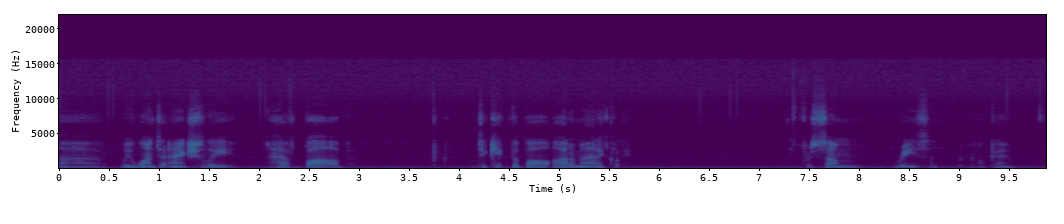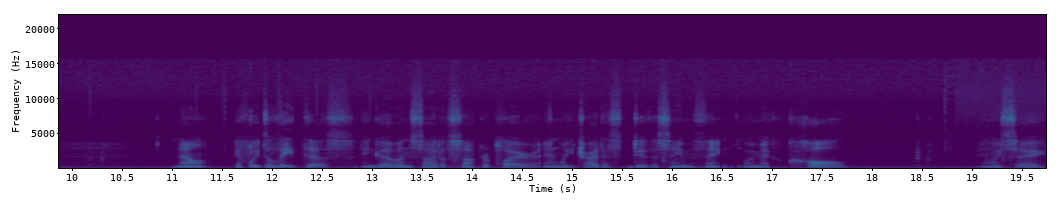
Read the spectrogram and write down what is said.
uh, we want to actually have Bob to kick the ball automatically for some reason. Okay. Now, if we delete this and go inside of soccer player and we try to do the same thing, we make a call and we say,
